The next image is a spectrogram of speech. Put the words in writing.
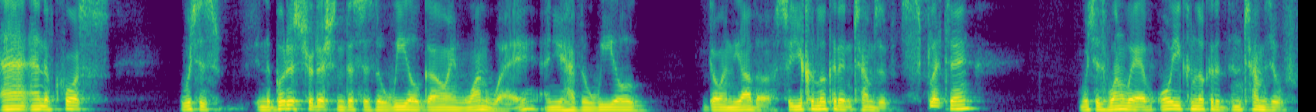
And, and of course, which is in the Buddhist tradition, this is the wheel going one way, and you have the wheel going the other. So you can look at it in terms of splitting, which is one way of, or you can look at it in terms of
